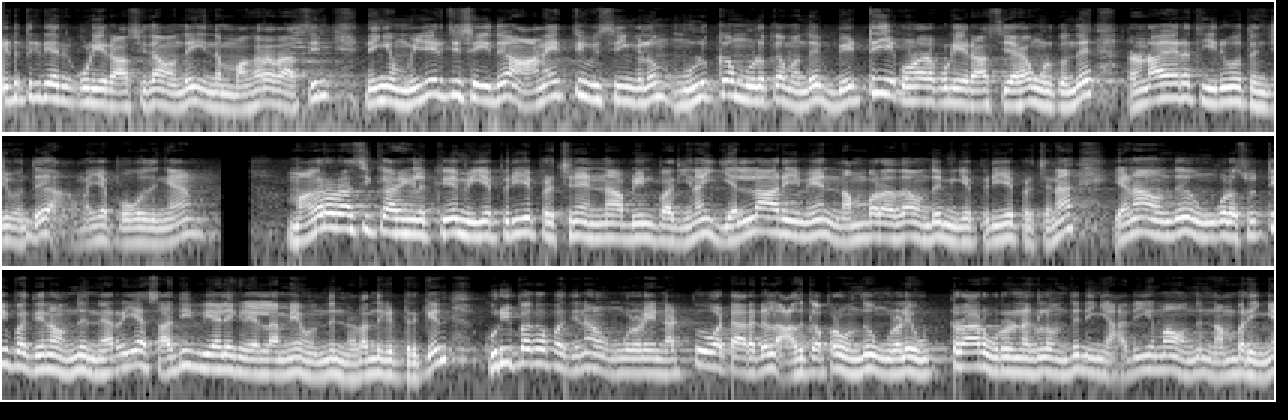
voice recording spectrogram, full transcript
எடுத்துக்கிட்டே இருக்கக்கூடிய ராசி தான் வந்து இந்த மகர ராசி. நீங்கள் முயற்சி செய்து அனைத்து விஷயங்களும் முழுக்க முழுக்க வந்து வெற்றியை கொண்டாடக்கூடிய ராசியாக உங்களுக்கு வந்து ரெண்டாயிரத்தி இருபத்தஞ்சு வந்து அமைய போகுதுங்க. மகர ராசிக்காரங்களுக்கு மிகப்பெரிய பிரச்சனை என்ன அப்படின்னு பார்த்தீங்கன்னா எல்லாரையுமே நம்புறது தான் வந்து மிகப்பெரிய பிரச்சனை. ஏன்னா வந்து உங்களை சுற்றி பார்த்தீங்கன்னா வந்து நிறைய சதி வேலைகள் எல்லாமே வந்து நடந்துக்கிட்டு இருக்கு. குறிப்பாக பார்த்தீங்கன்னா உங்களுடைய நட்பு வட்டார்கள் அதுக்கப்புறம் வந்து உங்களுடைய உற்றார் உறவினர்கள் வந்து நீங்கள் அதிகமாக வந்து நம்புறீங்க.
